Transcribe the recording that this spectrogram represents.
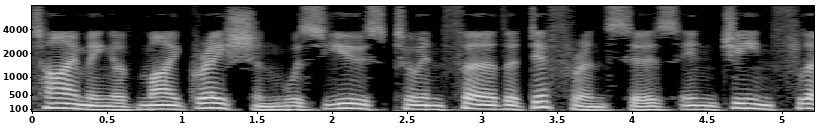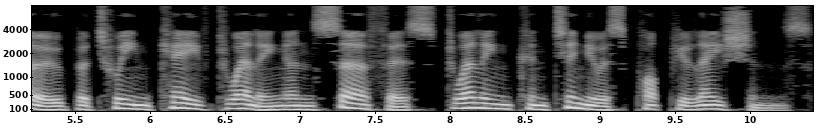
timing of migration was used to infer the differences in gene flow between cave-dwelling and surface-dwelling continuous populations.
